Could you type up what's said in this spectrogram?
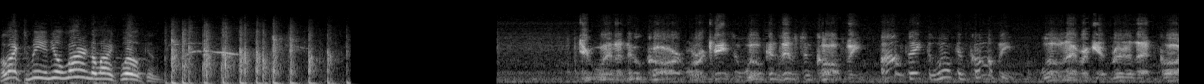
Elect me and you'll learn to like Wilkins. You win a new car or a case of Wilkins instant coffee. I'll take the Wilkins coffee. We'll never get rid of that car.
